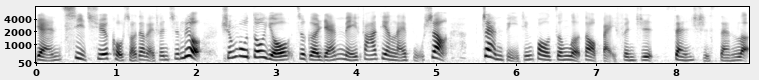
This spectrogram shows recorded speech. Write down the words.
燃气缺口少掉百分之六全部都由这个燃煤发电来补上占比已经暴增了到百分之三十三了。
